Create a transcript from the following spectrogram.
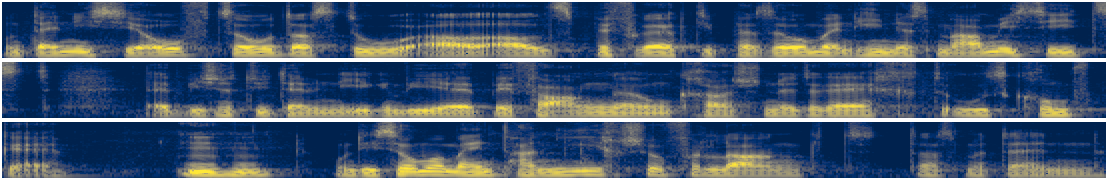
Und dann ist es ja oft so, dass du als befragte Person, wenn hinten eine Mami sitzt, äh, bist natürlich dann irgendwie befangen und kannst nicht recht Auskunft geben. Mhm. Und in so einem Moment habe ich schon verlangt, dass man dann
